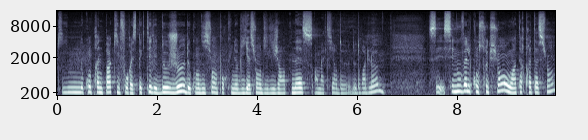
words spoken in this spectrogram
qui ne comprennent pas qu'il faut respecter les deux jeux de conditions pour qu'une obligation diligente naisse en matière de, droits de l'homme, ces, nouvelles constructions ou interprétations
